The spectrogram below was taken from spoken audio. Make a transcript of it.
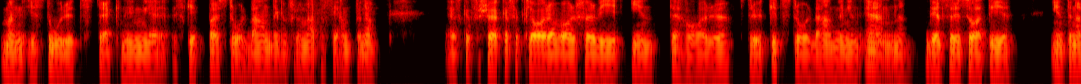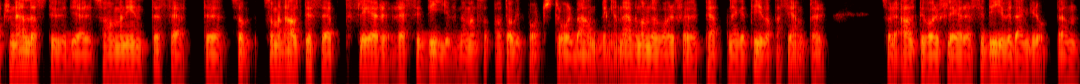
man i stor utsträckning eh, skippar strålbehandlingen för de här patienterna. Jag ska försöka förklara varför vi inte har eh, strukit strålbehandlingen än. Dels är det så att i internationella studier så har man inte sett eh, så, så man alltid sett fler recidiv när man har tagit bort strålbehandlingen. Även om det har varit för PET-negativa patienter så har det alltid varit fler recidiv i den gruppen.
